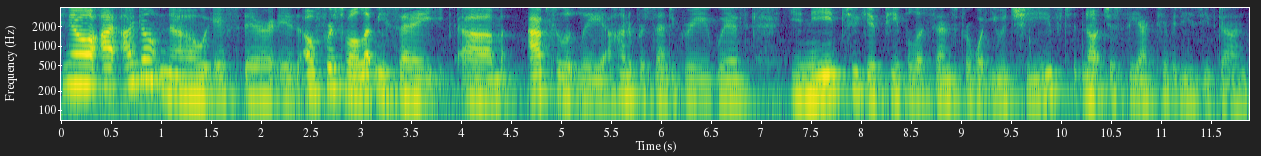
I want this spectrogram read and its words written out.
you know, I, I don't know if there is. Oh, first of all, let me say um, absolutely 100% agree with you need to give people a sense for what you achieved, not just the activities you've done.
